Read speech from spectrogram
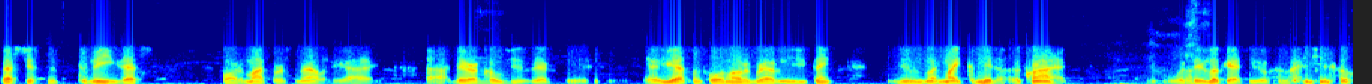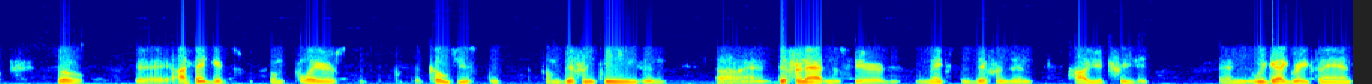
that's just to me that's part of my personality. I uh, there are mm-hmm. coaches that uh, you ask them for an autograph and you think you might, might commit a, a crime. What they look at you, you know. So uh, I think it's from players to coaches to, from different teams and uh, different atmosphere makes the difference in how you're treated. And we got great fans,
